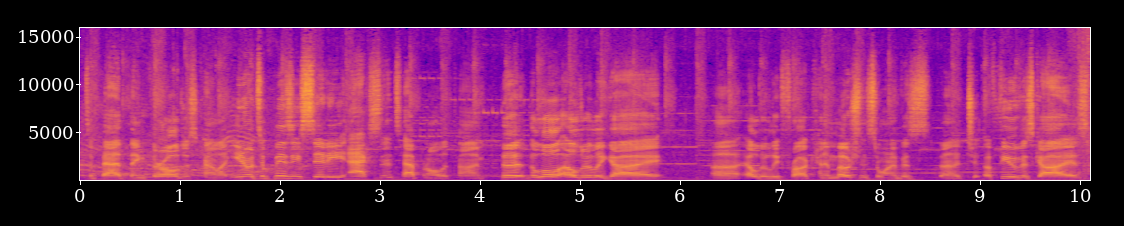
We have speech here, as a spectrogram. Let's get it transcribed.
it's a bad thing. They're all just kind of like, you know, it's a busy city. Accidents happen all the time. The the little elderly guy. Uh, elderly frog kind of motions to one of his, uh, to a few of his guys.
